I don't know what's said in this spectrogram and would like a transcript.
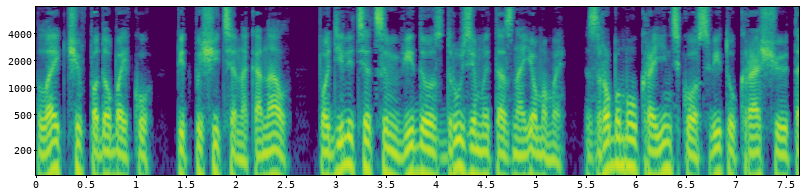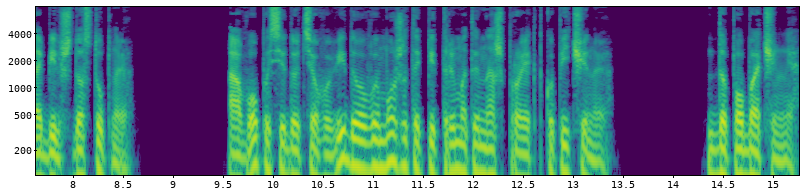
лайк чи вподобайку, підпишіться на канал, поділіться цим відео з друзями та знайомими, зробимо українську освіту кращою та більш доступною. А в описі до цього відео ви можете підтримати наш проєкт копійчиною. До побачення!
